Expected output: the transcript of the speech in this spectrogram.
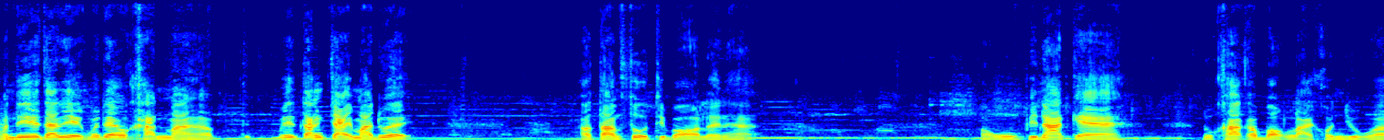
วันนี้อาจารย์เอกไม่ได้เอาคันมาครับ ไม่ได้ตั้งใจมาด้วย เอาตามสูตรที่บอกเลยนะฮะ ของพี่นาดแก ลูกค้าก็บอกหลายคนอยู่ว่า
